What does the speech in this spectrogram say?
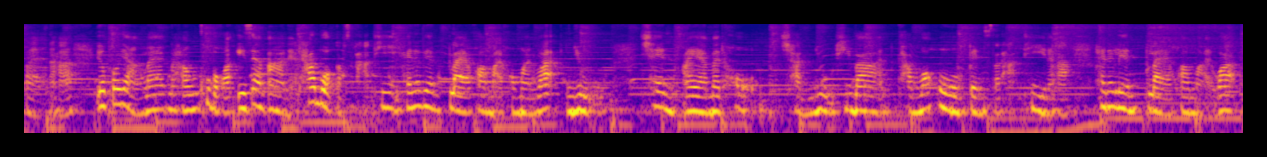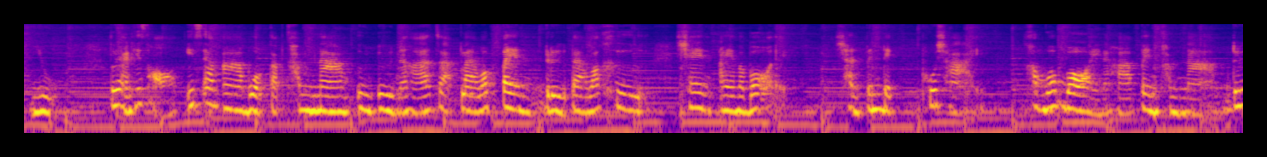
แปลนะคะ ยกตัวอย่างแรกนะคะคุณครูบอกว่า is am are เนี่ยถ้าบวกกับสถานที่ให้นักเรียนแปลความหมายของมันว่าอยู่ เช่น I am at home ฉันอยู่ที่บ้านคำว่า home เป็นสถานที่นะคะ ให้นักเรียนแปลความหมายว่าอยู่ ตัวอย่างที่ 2 is am are บวกกับคำนามอื่นๆนะคะ จะแปลว่าเป็นหรือแปลว่าคือ เช่น I am a boy ฉันเป็นเด็กผู้ชาย คำว่า boy นะคะ เป็นคำนาม หรือ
